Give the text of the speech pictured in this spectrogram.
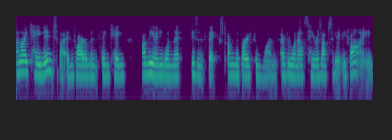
and I came into that environment thinking, I'm the only one that isn't fixed. I'm the broken one. Everyone else here is absolutely fine.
